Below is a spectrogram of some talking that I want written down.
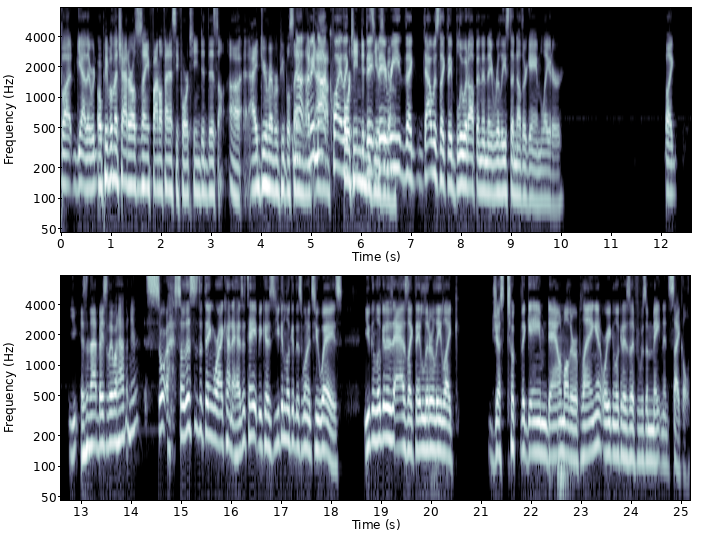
but yeah, there were. Oh, people in the chat are also saying Final Fantasy 14 did this. Uh, I do remember people saying, No, like, I mean, not ah, quite. Like, 14 did they, this years they ago. re like that was like they blew it up and then they released another game later. Like you, Isn't that basically what happened here? so so this is the thing where I kind of hesitate because you can look at this one of two ways. You can look at it as like they literally like just took the game down while they were playing it, or you can look at it as if it was a maintenance cycle.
